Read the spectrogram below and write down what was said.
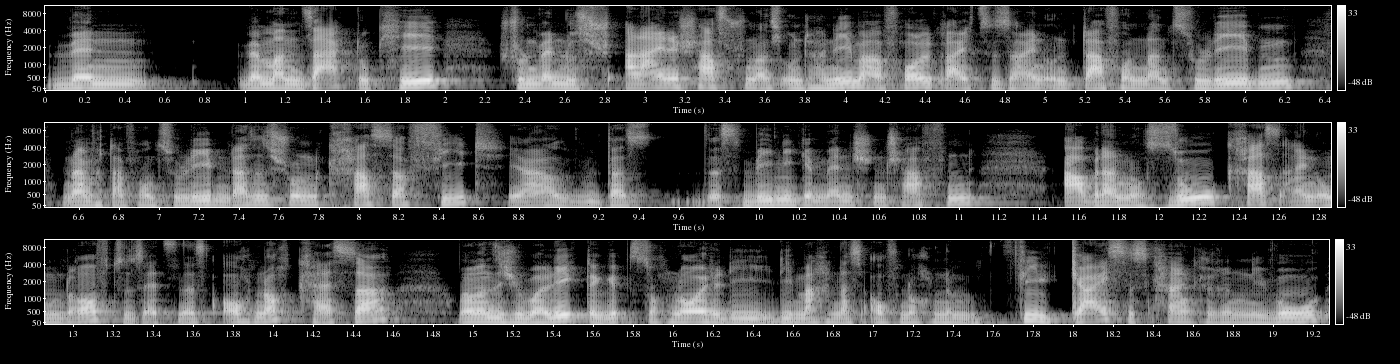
wenn wenn man sagt, okay, schon wenn du es alleine schaffst, schon als Unternehmer erfolgreich zu sein und davon dann zu leben und einfach davon zu leben, das ist schon ein krasser Feed, ja, dass das wenige Menschen schaffen. Aber dann noch so krass einen oben drauf zu setzen, das ist auch noch krasser. Und wenn man sich überlegt, da gibt es noch Leute, die, die machen das auf noch einem viel geisteskrankeren Niveau.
